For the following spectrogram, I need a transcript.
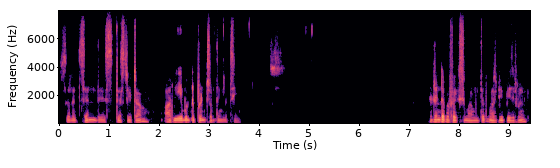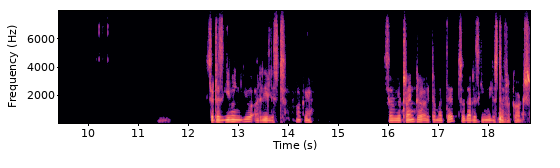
So let's send this test data. Are we able to print something? Let's see. Return type of XML method must be page one. So it is giving you a real list. Okay. So we are trying to write a method. So that is giving me list of records.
